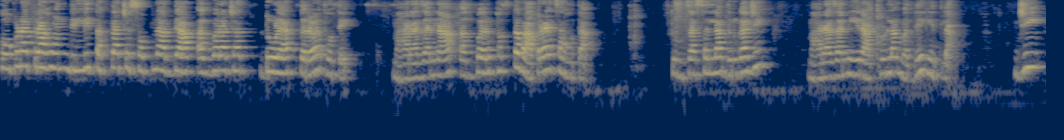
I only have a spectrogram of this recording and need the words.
कोकणात राहून दिल्ली तख्ताचे स्वप्न अद्याप अकबराच्या डोळ्यात तरळत होते. महाराजांना अकबर फक्त वापरायचा होता. तुमचा सल्ला दुर्गाजी? महाराजांनी राठोडला मध्ये घेतला. जी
